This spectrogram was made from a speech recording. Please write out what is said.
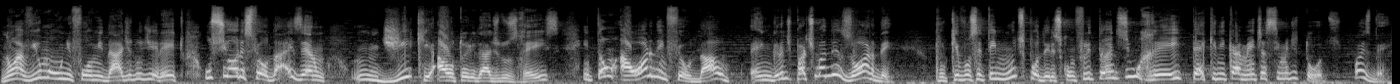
Não havia uma uniformidade do direito. Os senhores feudais eram um dique à autoridade dos reis. Então, a ordem feudal é em grande parte uma desordem, porque você tem muitos poderes conflitantes e o rei tecnicamente acima de todos. Pois bem,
